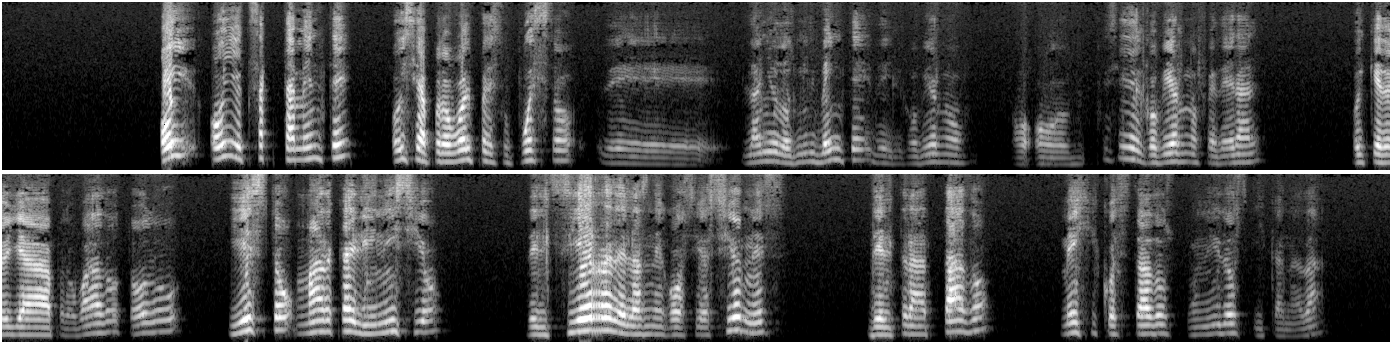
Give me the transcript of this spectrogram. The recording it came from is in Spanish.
hoy, hoy exactamente, hoy se aprobó el presupuesto del año 2020 del gobierno o, del gobierno federal. Hoy quedó ya aprobado todo y esto marca el inicio del cierre de las negociaciones del Tratado México, Estados Unidos y Canadá,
